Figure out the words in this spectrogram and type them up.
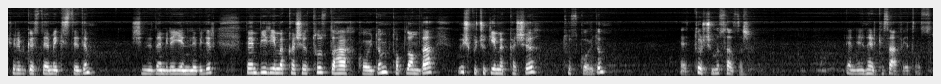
Şöyle bir göstermek istedim. Şimdiden bile yenilebilir. Ben bir yemek kaşığı tuz daha koydum. Toplamda 3,5 yemek kaşığı tuz koydum. Evet turşumuz hazır. Deneyen herkese afiyet olsun.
